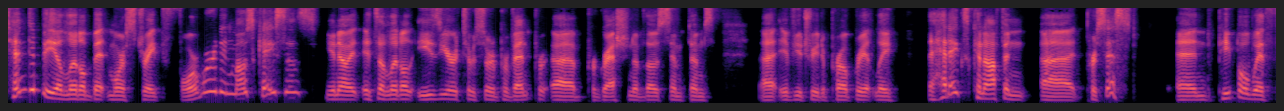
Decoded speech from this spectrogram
tend to be a little bit more straightforward in most cases. You know, it, it's a little easier to sort of prevent pr- uh, progression of those symptoms uh, if you treat appropriately. The headaches can often uh, persist and people with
